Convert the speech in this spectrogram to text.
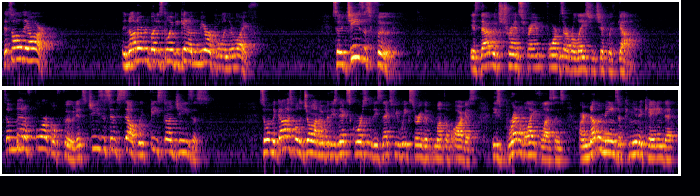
That's all they are. And not everybody's going to get a miracle in their life. So, Jesus' food is that which transforms our relationship with God. It's a metaphorical food. It's Jesus himself. We feast on Jesus. So in the Gospel of John, over these next courses, these next few weeks during the month of August, these bread of life lessons are another means of communicating that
